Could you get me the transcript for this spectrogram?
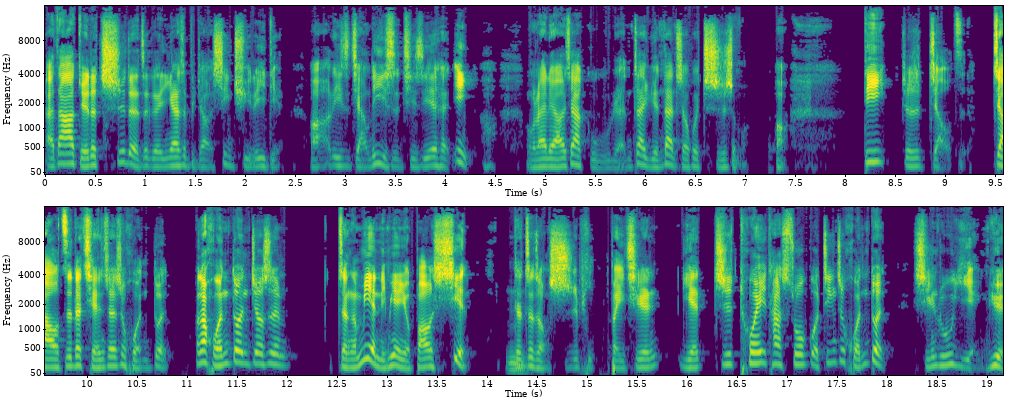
哎，大家觉得吃的这个应该是比较有兴趣的一点啊。一直讲历史其实也很硬啊。我们来聊一下古人在元旦的时候会吃什么。好，第一就是饺子，饺子的前身是馄饨，那馄饨就是整个面里面有包馅的这种食品。嗯、北齐人颜之推他说过：“今之馄饨，形如偃月，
